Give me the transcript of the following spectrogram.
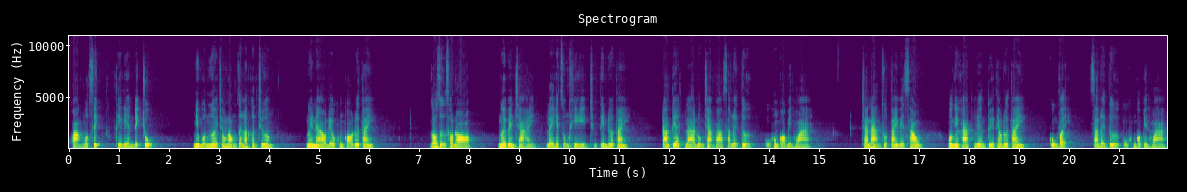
Khoảng một xích thì liền định trụ. Nhưng bốn người trong lòng rất là khẩn trương, Người nào đều không có đưa tay. Do dự sau đó, Người bên trái lấy hết dũng khí trước tiên đưa tay. Đáng tiếc là đụng chạm vào xá lợi tử Cũng không có biến hóa. Chán nản rụt tay về sau, Một người khác liền tùy theo đưa tay. Cũng vậy, Xá lợi tử cũng không có biến hóa.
